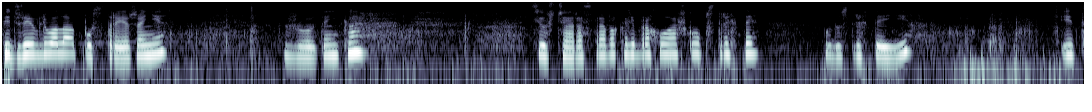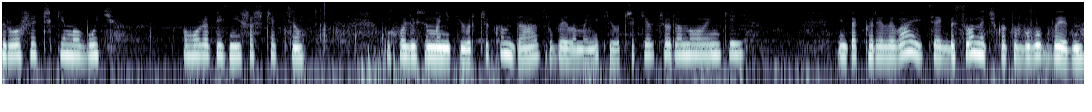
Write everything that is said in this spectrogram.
Підживлювала, пострижені. Жовтенька. Цю ще раз треба калібрахуашку обстригти. Буду стригти її. І трошечки, мабуть, а може пізніше ще цю. Похвалюся манікюрчиком. Да, зробила манікюрчик я вчора новенький. Він так переливається, якби сонечко, то було б видно.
